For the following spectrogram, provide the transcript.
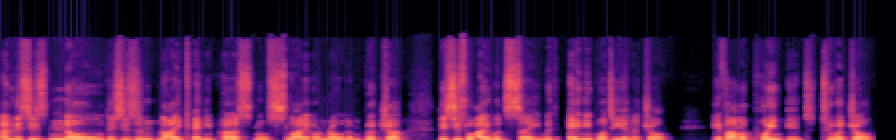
and this is no, this isn't like any personal slight on Roland Butcher. This is what I would say with anybody in a job. If I'm appointed to a job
